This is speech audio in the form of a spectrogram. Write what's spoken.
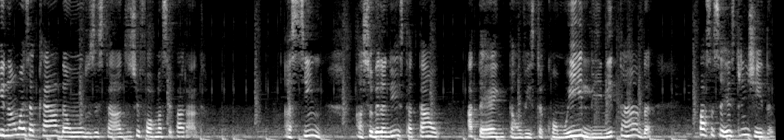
e não mais a cada um dos estados de forma separada. Assim, a soberania estatal, até então vista como ilimitada, passa a ser restringida.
